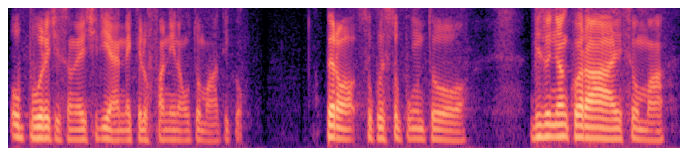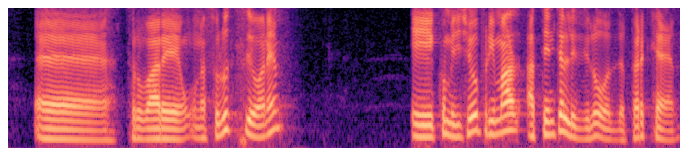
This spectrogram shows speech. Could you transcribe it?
oppure ci sono dei CDN che lo fanno in automatico. Però su questo punto bisogna ancora insomma, eh, trovare una soluzione e come dicevo prima attenti al lazy load perché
